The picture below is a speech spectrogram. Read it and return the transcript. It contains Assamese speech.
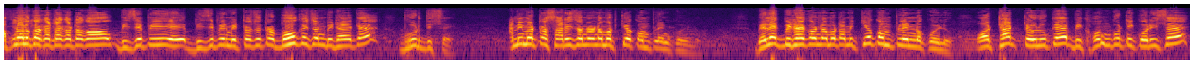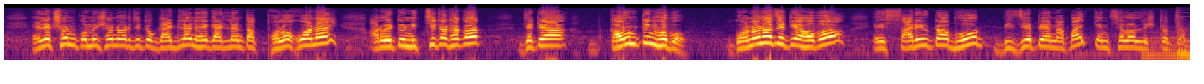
আপোনালোকক এটা কথা কওঁ বিজেপি বিজেপিৰ মিত্ৰজোঁটৰ বহুকেইজন বিধায়কে ভোট দিছে। আমি মাত্ৰ চাৰিজনৰ নামত কিয় কমপ্লেইন কৰিলোঁ? বেলেগ বিধায়কৰ নামত আমি কিয় কমপ্লেইন নকৰিলোঁ? অৰ্থাৎ তেওঁলোকে বিসংগতি কৰিছে ইলেকশ্যন কমিশ্যনৰ যিটো গাইডলাইন সেই গাইডলাইন তাত ফ'ল' হোৱা নাই। আৰু এইটো নিশ্চিত থাকক যেতিয়া কাউণ্টিং হ'ব গণনা যেতিয়া হ'ব এই চাৰিওটা ভোট বিজেপিয়ে নাপায় কেঞ্চেলৰ লিষ্টত যাব।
